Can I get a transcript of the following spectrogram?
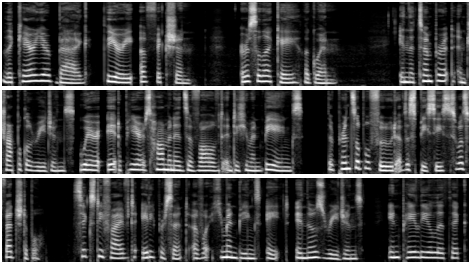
The Carrier Bag Theory of Fiction. Ursula K. Le Guin. In the temperate and tropical regions, where it appears hominids evolved into human beings, the principal food of the species was vegetable. 65 to 80 percent of what human beings ate in those regions in Paleolithic,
